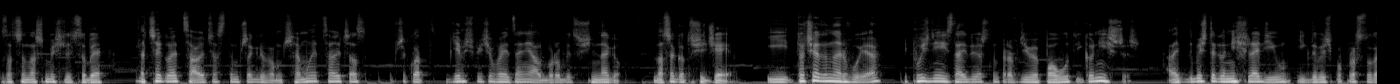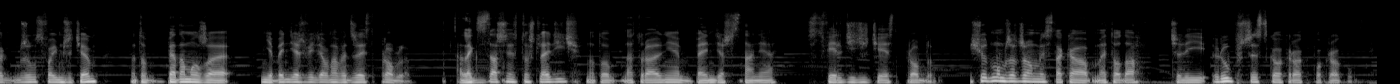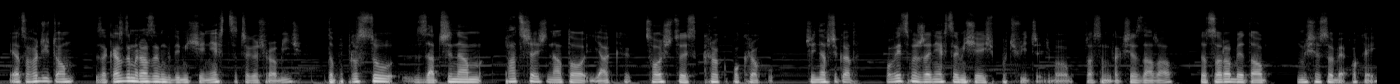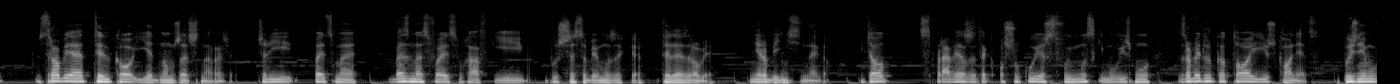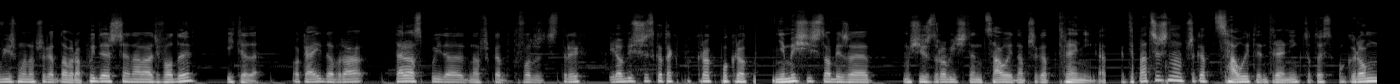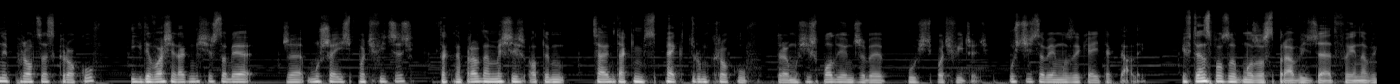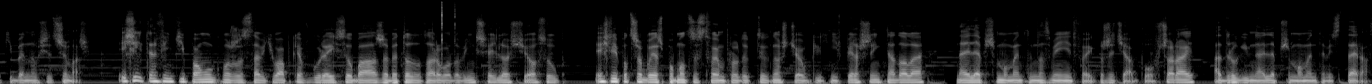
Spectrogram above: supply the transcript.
zaczynasz, myśleć sobie, dlaczego ja cały czas tym przegrywam, czemu ja cały czas na przykład jem śmieciowe jedzenie albo robię coś innego, dlaczego to się dzieje. I to cię denerwuje i później znajdujesz ten prawdziwy powód i go niszczysz. Ale gdybyś tego nie śledził i gdybyś po prostu tak żył swoim życiem, no to wiadomo, że nie będziesz wiedział nawet, że jest problem. Ale jak zaczniesz to śledzić, no to naturalnie będziesz w stanie stwierdzić, gdzie jest problem. I siódmą rzeczą jest taka metoda, czyli rób wszystko krok po kroku. I o co chodzi to, za każdym razem, gdy mi się nie chce czegoś robić, to po prostu zaczynam patrzeć na to jak coś, co jest krok po kroku. Czyli na przykład, powiedzmy, że nie chce mi się iść poćwiczyć, bo czasem tak się zdarza, to co robię to myślę sobie, ok, zrobię tylko jedną rzecz na razie. Czyli powiedzmy, wezmę swoje słuchawki, puszczę sobie muzykę. Tyle zrobię. Nie robię nic innego. I to sprawia, że tak oszukujesz swój mózg i mówisz mu, zrobię tylko to i już koniec. Później mówisz mu na przykład, dobra, pójdę jeszcze nalać wody i tyle. Okej, dobra, teraz pójdę na przykład otworzyć strych i robisz wszystko tak krok po kroku. Nie myślisz sobie, że musisz zrobić ten cały na przykład trening. A gdy patrzysz na na przykład cały ten trening, to to jest ogromny proces kroków i gdy właśnie tak myślisz sobie, że muszę iść poćwiczyć, tak naprawdę myślisz o tym całym takim spektrum kroków, które musisz podjąć, żeby pójść poćwiczyć, puścić sobie muzykę i tak dalej. I w ten sposób możesz sprawić, że twoje nawyki będą się trzymać. Jeśli ten film ci pomógł, możesz zostawić łapkę w górę i suba, żeby to dotarło do większej ilości osób. Jeśli potrzebujesz pomocy z twoją produktywnością, kliknij w pierwszy link na dole. Najlepszym momentem na zmienienie twojego życia było wczoraj, a drugim najlepszym momentem jest teraz.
